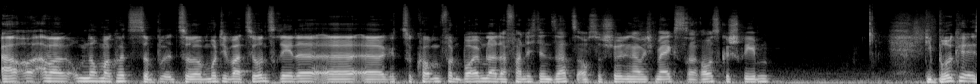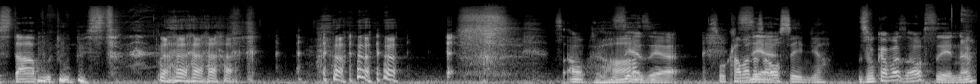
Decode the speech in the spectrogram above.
aber um noch mal kurz zur, zur Motivationsrede äh, äh, zu kommen von Bäumler, da fand ich den Satz auch so schön, den habe ich mir extra rausgeschrieben. Die Brücke ist da, wo du bist. ist auch Ja. sehr, sehr. So kann man sehr, das auch sehen, ja. So kann man es auch sehen, ne?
